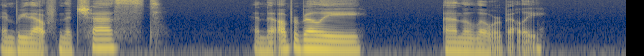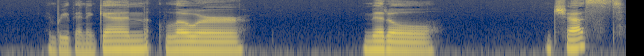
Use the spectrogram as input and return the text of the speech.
And breathe out from the chest and the upper belly and the lower belly. And breathe in again, lower, middle, chest,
